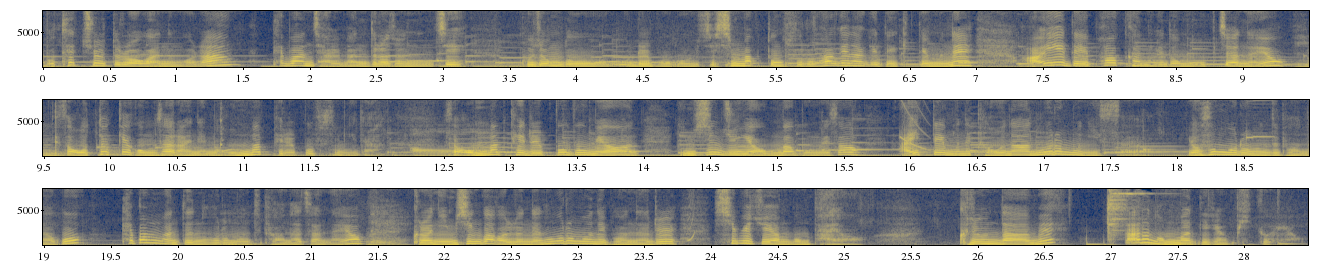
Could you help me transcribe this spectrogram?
뭐 탯줄 들어가는 거랑 태반 잘 만들어졌는지 그 정도를 보고 이제 심박동수를 확인하게 되기 때문에 아이에 대해 파악하는 게 너무 없잖아요. 그래서 어떻게 검사를 하냐면 엄마 피를 뽑습니다. 어. 그래서 엄마 피를 뽑으면 임신 중에 엄마 몸에서 아이 때문에 변화한 호르몬이 있어요. 여성 호르몬도 변하고 태반 만드는 호르몬도 변하잖아요. 네. 그런 임신과 관련된 호르몬의 변화를 12주에 한 번 봐요. 그런 다음에 다른 엄마들이랑 비교해요.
